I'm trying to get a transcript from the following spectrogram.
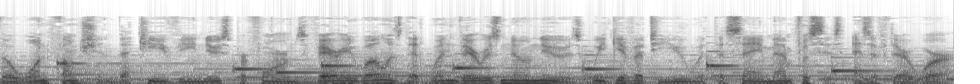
The one function that TV news performs very well is that when there is no news we give it to you with the same emphasis as if there were.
